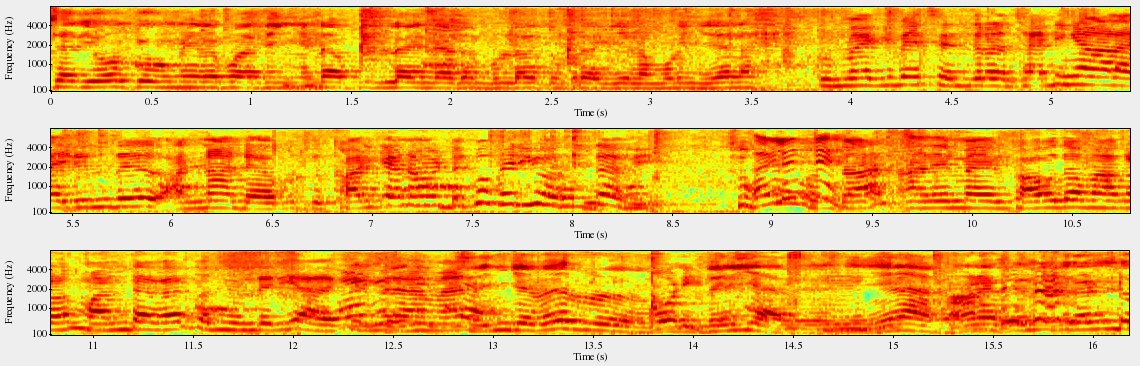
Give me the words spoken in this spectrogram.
சரி ஓகே உண்மையில பாத்தீங்கன்னா ஃபுல்லா இந்த இடம் ஃபுல்லா துப்புராக்கி எல்லாம் முடிஞ்சேன்னா உண்மைக்குமே செந்திரன் தனியாளா இருந்து அண்ணாண்ட ஒரு கல்யாண வீட்டுக்கு பெரிய ஒரு உதவி அதே மாதிரி வந்தவர். கொஞ்சம் தெரியாது செஞ்சவர். தெரியாது. ஆனா செஞ்சது ரெண்டு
